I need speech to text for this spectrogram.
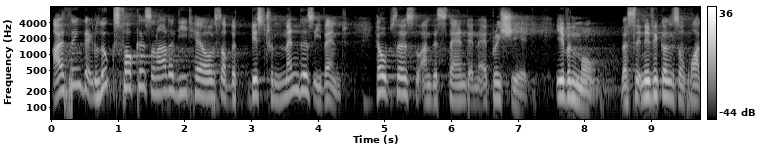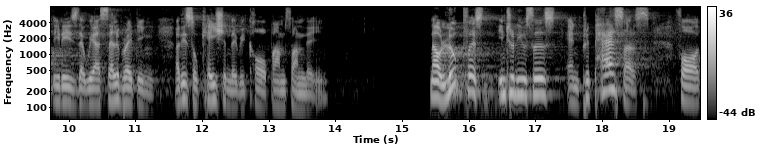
I think that Luke's focus on other details of the, this tremendous event helps us to understand and appreciate even more the significance of what it is that we are celebrating at this occasion that we call Palm Sunday. Now, Luke first introduces and prepares us for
